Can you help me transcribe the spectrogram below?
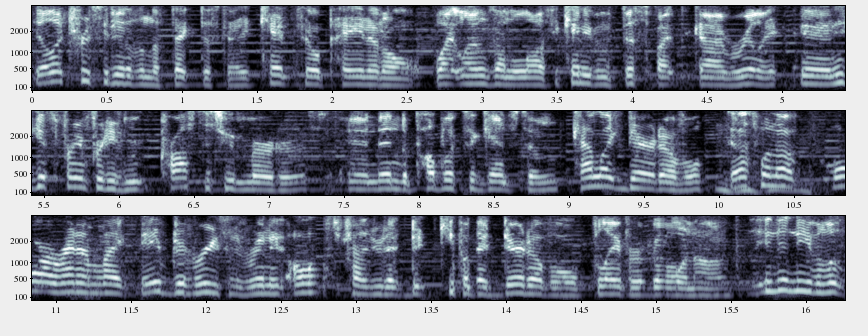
the electricity doesn't affect this guy. He can't feel pain at all. Black Lightning's on the loss. He can't even fist fight the guy really, and he gets framed for these prostitute murders. And then the public's against him, kind of like Daredevil. Mhm. That's when more I read him like Dave DeVries is really also trying to do that, keep up that Daredevil flavor going on. It didn't even look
